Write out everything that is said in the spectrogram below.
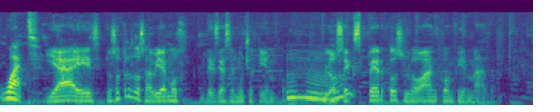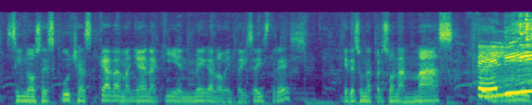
What? Ya es. Nosotros lo sabíamos desde hace mucho tiempo. Los expertos lo han confirmado. Si nos escuchas cada mañana aquí en Mega 96.3, eres una persona más ¡Feliz!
